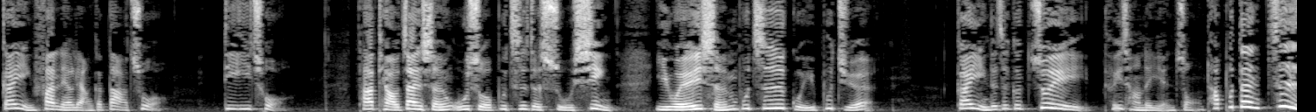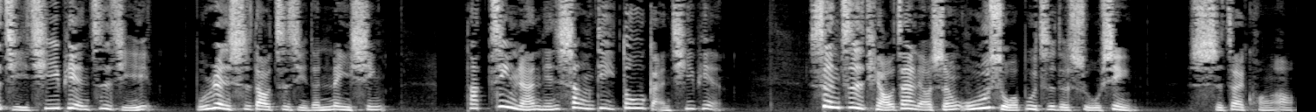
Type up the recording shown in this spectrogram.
该隐犯了两个大错。第一错，他挑战神无所不知的属性，以为神不知鬼不觉。该隐的这个罪非常的严重，他不但自己欺骗自己，不认识到自己的内心，他竟然连上帝都敢欺骗。甚至挑战了神无所不知的属性，实在狂傲。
